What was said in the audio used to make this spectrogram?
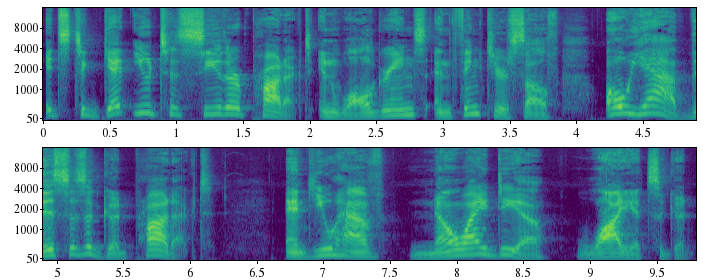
It's to get you to see their product in Walgreens and think to yourself, oh, yeah, this is a good product. And you have no idea why it's a good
